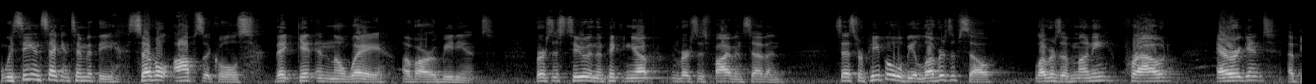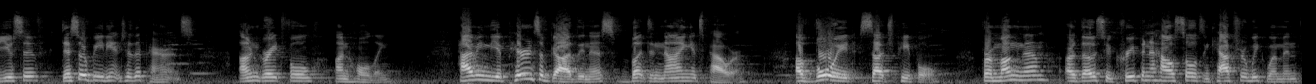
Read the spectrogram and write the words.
We see in 2 Timothy several obstacles that get in the way of our obedience. Verses 2 and then picking up in verses 5 and 7 says, For people will be lovers of self, lovers of money, proud, arrogant, abusive, disobedient to their parents, ungrateful, unholy having the appearance of godliness, but denying its power. Avoid such people. For among them are those who creep into households and capture weak women,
